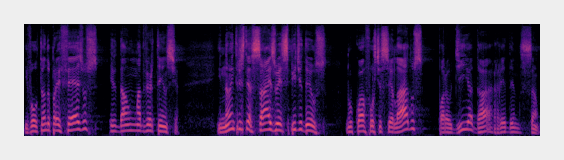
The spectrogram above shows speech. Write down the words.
E voltando para Efésios, ele dá uma advertência. E não entristeçais o Espírito de Deus, no qual fostes selados para o dia da redenção.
